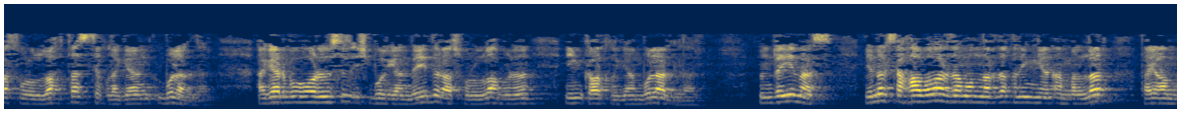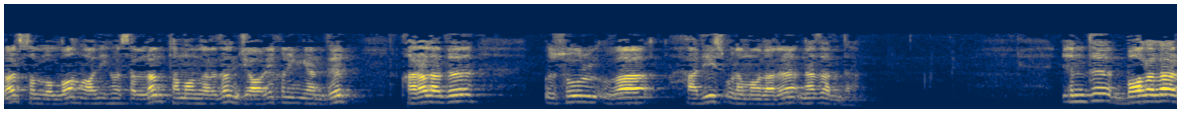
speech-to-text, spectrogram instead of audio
rasululloh tasdiqlagan bo'ladilar. Agar bu o'rinsiz ish bo'lganda edi rasululloh buni inkor qilgan bo'lardilar. Unday emas. Demak sahobalar zamonlarida qilingan amallar payg'ambar sollallohu alayhi vasallam tomonlaridan joriy qilingan deb qaraladi usul va hadis ulamolari nazarida. Endi bolalar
